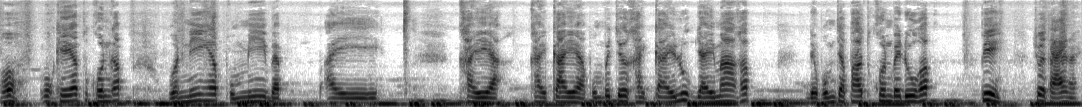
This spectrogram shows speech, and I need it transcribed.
โอ้โอเคครับทุกคนครับ วันนี้ครับผมมีแบบไอไข่อะไข่ไก่อะผมไปเจอไข่ไก่ลูกใหญ่มากครับ เดี๋ยวผมจะพาทุกคนไปดูครับ พี่ช่วยถ่ายหน่อย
